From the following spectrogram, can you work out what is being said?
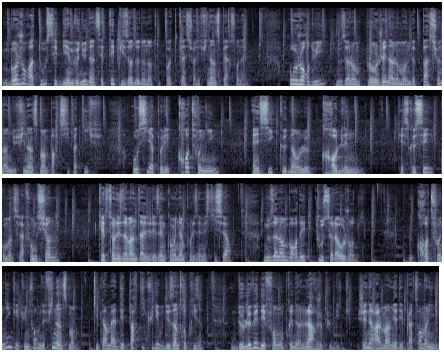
Bonjour à tous et bienvenue dans cet épisode de notre podcast sur les finances personnelles. Aujourd'hui, nous allons plonger dans le monde passionnant du financement participatif, aussi appelé crowdfunding, ainsi que dans le crowdlending. Qu'est-ce que c'est? Comment cela fonctionne? Quels sont les avantages et les inconvénients pour les investisseurs? Nous allons aborder tout cela aujourd'hui. Le crowdfunding est une forme de financement qui permet à des particuliers ou des entreprises de lever des fonds auprès d'un large public, généralement via des plateformes en ligne.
